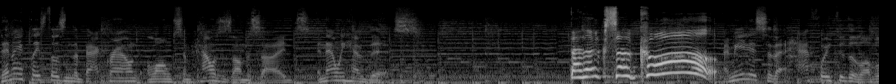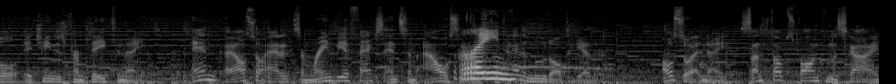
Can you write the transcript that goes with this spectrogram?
Then I placed those in the background along with some houses on the sides, and now we have this. That looks so cool. I made it so that halfway through the level, it changes from day to night. And I also added some rain VFX and some owl sounds Rain. to tie the mood all together. Also at night, sun stops falling from the sky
